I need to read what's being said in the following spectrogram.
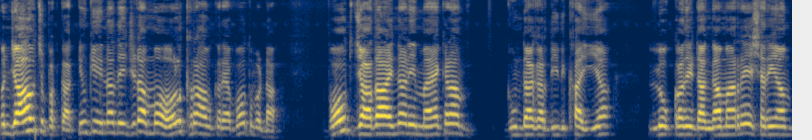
ਪੰਜਾਬ 'ਚ ਪੱਕਾ, ਕਿਉਂਕਿ ਇਹਨਾਂ ਦੇ ਜਿਹੜਾ ਮਾਹੌਲ ਖਰਾਬ ਕਰਿਆ ਬਹੁਤ ਵੱਡਾ। ਬਹੁਤ ਜ਼ਿਆਦਾ ਇਹਨਾਂ ਨੇ, ਮੈਂ ਕਹਣਾ, ਗੁੰਡਾਗਰਦੀ ਦਿਖਾਈ ਆ, ਲੋਕਾਂ ਦੇ ਡਾਂਗਾ ਮਾਰ ਰਹੇ ਸ਼ਰਿਆਮ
